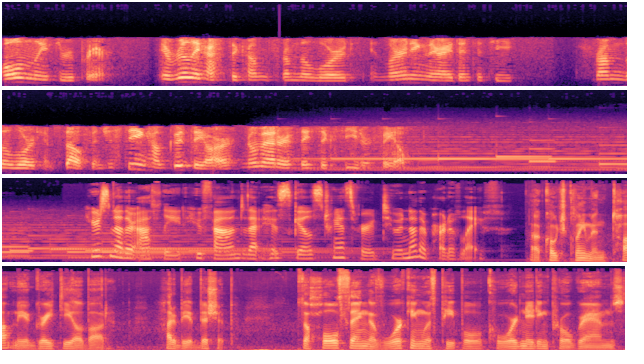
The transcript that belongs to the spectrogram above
only through prayer. It really has to come from the Lord and learning their identity from the Lord Himself and just seeing how good they are, no matter if they succeed or fail. Here's another athlete who found that his skills transferred to another part of life. Uh, Coach Kleeman taught me a great deal about how to be a bishop. The whole thing of working with people, coordinating programs,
